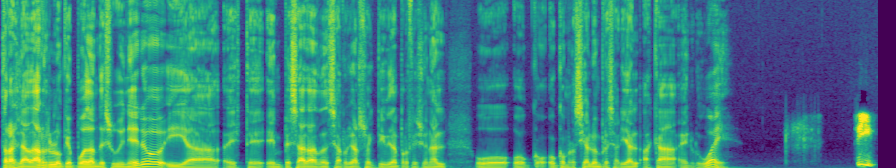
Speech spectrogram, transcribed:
trasladar lo que puedan de su dinero y a este, empezar a desarrollar su actividad profesional o, comercial o empresarial acá en Uruguay. Sí,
